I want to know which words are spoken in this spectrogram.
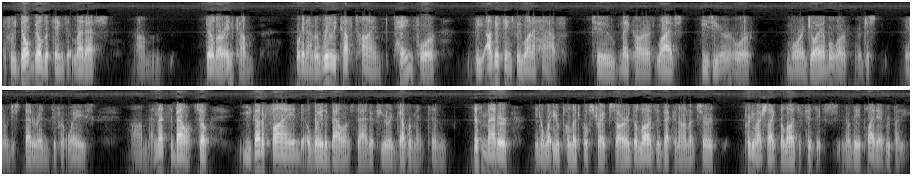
if we don't build the things that let us, um, build our income, we're going to have a really tough time paying for the other things we want to have to make our lives easier or more enjoyable or, or just you know just better in different ways. Um, and that's the balance. So you got to find a way to balance that if you're in government, and it doesn't matter you know what your political stripes are. The laws of economics are pretty much like the laws of physics. You know they apply to everybody.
